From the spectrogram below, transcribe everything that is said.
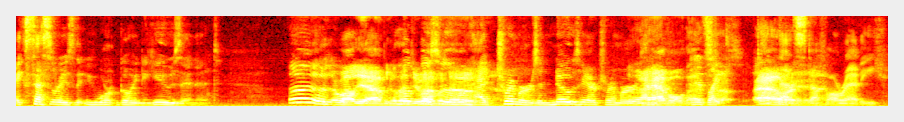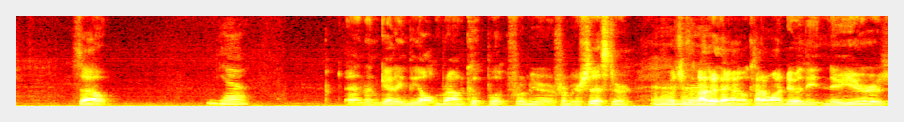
accessories that you weren't going to use in it. Uh, well, yeah, because I do Most have of a them nose. had trimmers and nose hair trimmers. I have all that. and it's like stuff. got Oh, that stuff already. So, Yeah. and then getting the Alton Brown cookbook from your from your sister, which is Uh-huh. another thing I kind of want to do in the New Year is,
